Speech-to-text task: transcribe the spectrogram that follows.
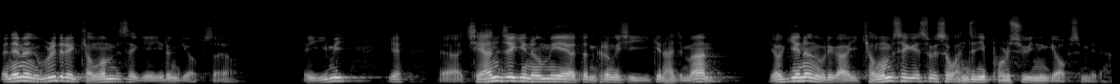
왜냐하면 우리들의 경험 세계에 이런 게 없어요. 이미 예, 어, 제한적인 의미의 어떤 그런 것이 있긴 하지만 여기에는 우리가 이 경험 세계 속에서 완전히 볼 수 있는 게 없습니다.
